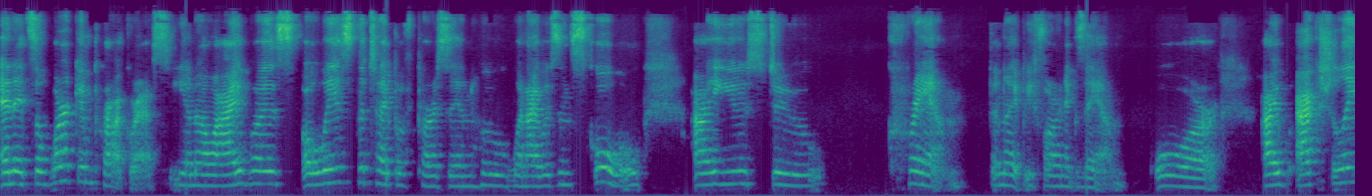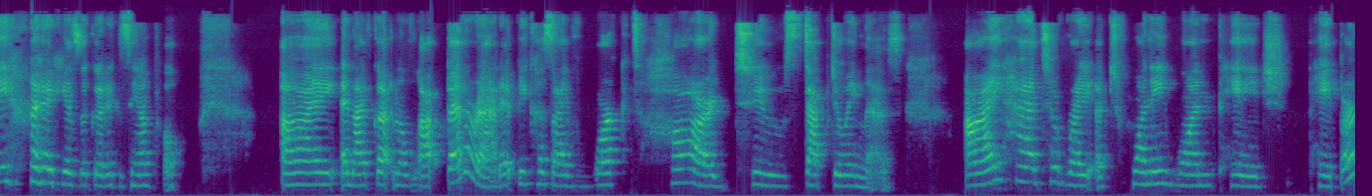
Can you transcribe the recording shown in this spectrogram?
and it's a work in progress. You know, I was always the type of person who, when I was in school, I used to cram the night before an exam, or I actually, here's a good example. I, and I've gotten a lot better at it because I've worked hard to stop doing this. I had to write a 21 page paper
